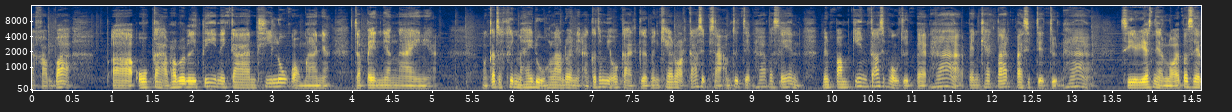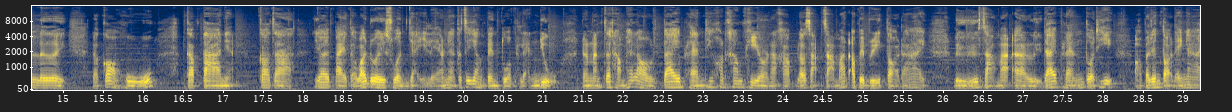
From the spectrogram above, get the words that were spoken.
นะครับว่าโอกาส probability ในการที่ลูกออกมาเนี่ยจะเป็นยังไงเนี่ยมันก็จะขึ้นมาให้ดูข้างล่างด้วยเนี่ยก็จะมีโอกาสเกิดเป็นแครอท93.75%เป็นปัมกิน 96.85 เป็นแคคตัส 87.5ซีเรียสเนี่ย100%เลย แล้วก็หูกับตาเนี่ย ก็จะย่อยไปแต่ว่าโดยส่วนใหญ่แล้วเนี่ยก็จะยังเป็นตัวแพลนอยู่ ดังนั้นจะทำให้เราได้แพลนที่ค่อนข้างเพียวนะครับแล้วสาสามารถเอาไปบรีดต่อได้ หรือสามารถอ่าหรือได้แพลนตัวที่เอาไปเล่นต่อได้ง่าย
